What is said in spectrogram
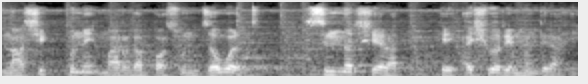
नाशिक पुणे मार्गापासून जवळच सिन्नर शहरात हे ऐश्वर्य मंदिर आहे.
